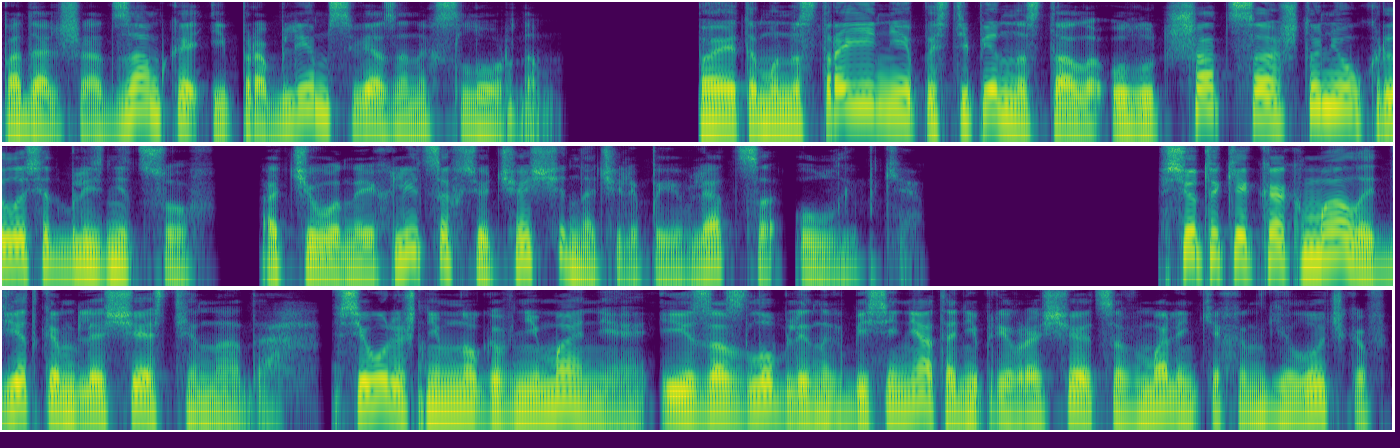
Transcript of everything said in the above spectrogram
подальше от замка и проблем, связанных с лордом. Поэтому настроение постепенно стало улучшаться, что не укрылось от близнецов, отчего на их лицах все чаще начали появляться улыбки. Все-таки как мало деткам для счастья надо. Всего лишь немного внимания, и из озлобленных бесенят они превращаются в маленьких ангелочков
